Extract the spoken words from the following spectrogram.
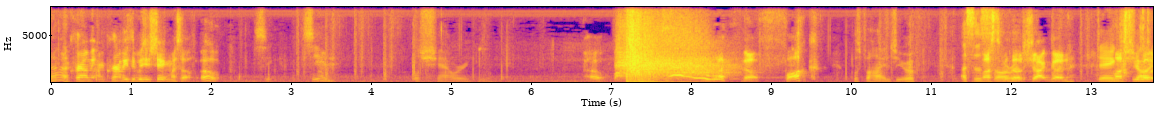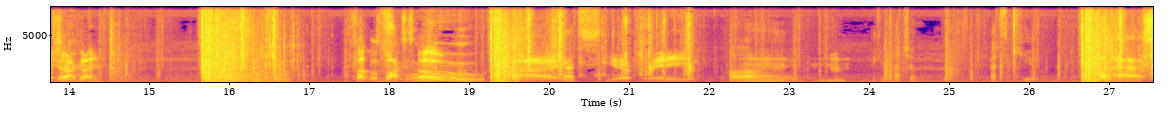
I'm Look. currently I'm currently too busy shitting myself. Oh. See? See? Hmm. We'll shower you. Oh. what the fuck? What's behind you? That's the Must sorrow. reload shotgun. Dang Must shotgun. reload shotgun. Fuck those boxes. Oh. Ooh. Hi. That's You're pretty. hi. Mm. I can touch him. That's cute. I'll pass.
